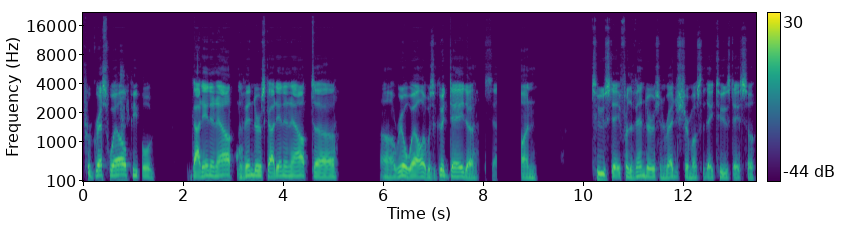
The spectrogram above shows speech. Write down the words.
progress well. People got in and out. The vendors got in and out uh, uh, real well. It was a good day to set on Tuesday for the vendors and register most of the day Tuesday, so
